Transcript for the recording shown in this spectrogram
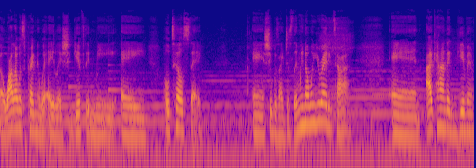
uh, while I was pregnant with Ayla, she gifted me a hotel stay. And she was like, just let me know when you're ready, Ty. And I kind of given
